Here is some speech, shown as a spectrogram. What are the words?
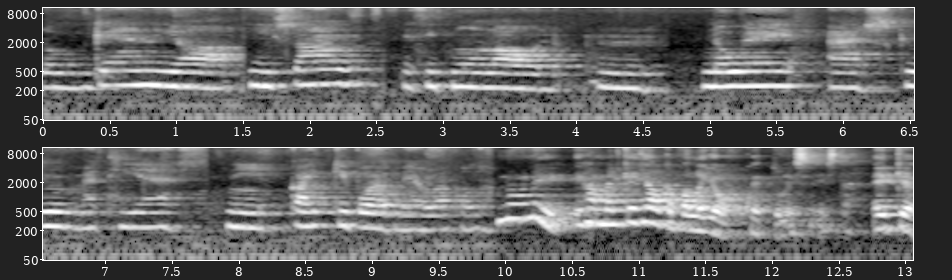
Logan ja Hisam. Ja sit mulla on mm, Noe, Askur, Matthias. Niin, kaikki pojat meidän luokalta. No niin, ihan melkein jalkapallojoukkue tulisi niistä, eikö?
